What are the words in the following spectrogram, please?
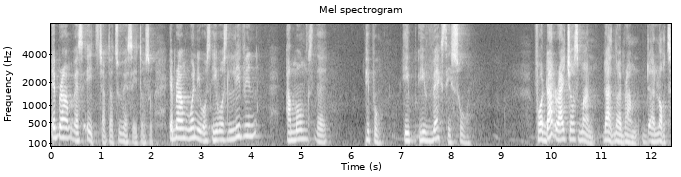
Abraham, verse 8, chapter 2, verse 8 also. Abraham, when he was he was living amongst the people, he, he vexed his soul. For that righteous man, that's not Abraham, uh, Lot,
